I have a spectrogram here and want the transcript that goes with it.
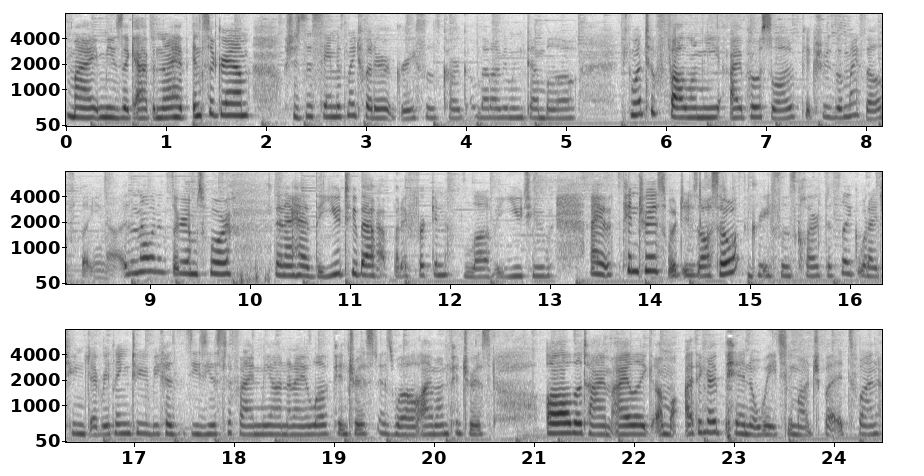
my music app. And then I have Instagram, which is the same as my Twitter, Grace Liz Clark. That'll be linked down below. If you want to follow me, I post a lot of pictures of myself, but you know, isn't that what Instagram's for? Then I have the YouTube app, but I freaking love YouTube. I have Pinterest, which is also Grace Liz Clark. That's like what I changed everything to because it's easiest to find me on, and I love Pinterest as well. I'm on Pinterest all the time. I like, um, I think I pin way too much, but it's fun.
